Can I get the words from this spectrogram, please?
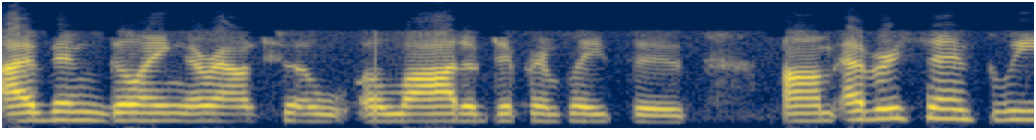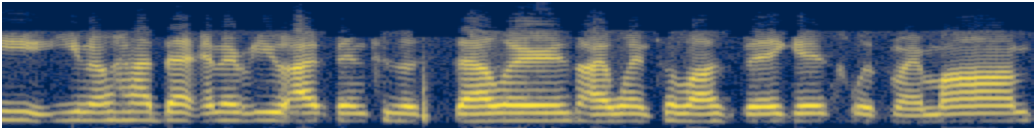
I've been going around to a lot of different places. Um, ever since we, you know, had that interview, I've been to the Stellars. I went to Las Vegas with my mom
